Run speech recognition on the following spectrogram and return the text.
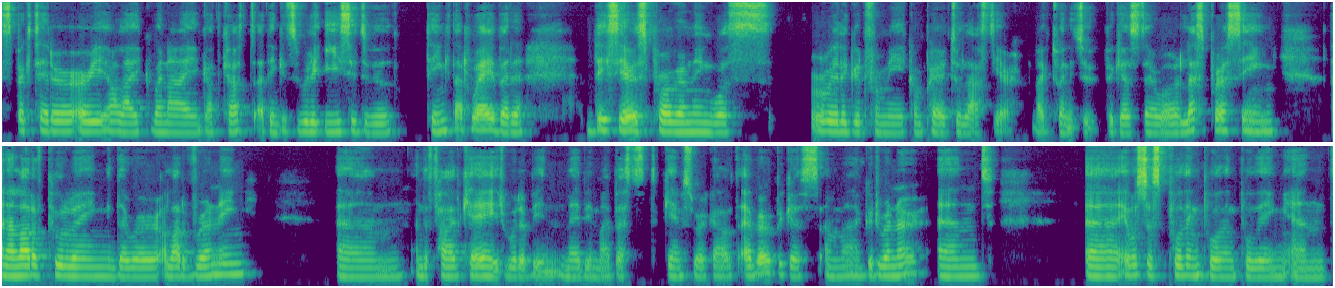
spectator area like when i got cut i think it's really easy to think that way but uh, this year's programming was really good for me compared to last year like 22 because there were less pressing and a lot of pulling there were a lot of running um, and the 5k it would have been maybe my best games workout ever because i'm a good runner and uh, it was just pulling pulling pulling and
